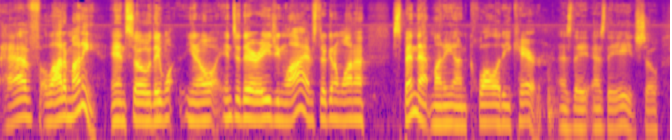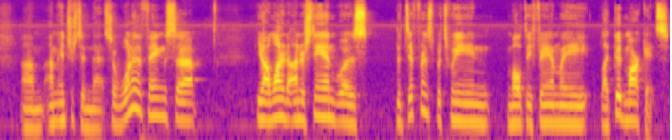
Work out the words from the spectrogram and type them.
have a lot of money, and so they want you know into their aging lives, they're going to want to spend that money on quality care as they as they age. So um, I'm interested in that. So one of the things uh, you know I wanted to understand was the difference between multifamily, like good markets,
